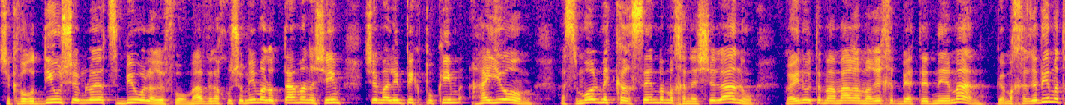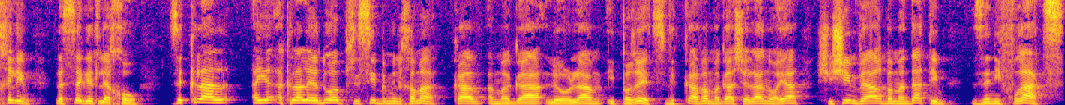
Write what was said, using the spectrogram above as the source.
שכבר הודיעו שהם לא יצביעו על הרפורמה, ואנחנו שומעים על אותם אנשים שמעלים פקפוקים היום. השמאל מכרסם במחנה שלנו. ראינו את המאמר המערכת ביתד נאמן, גם החרדים מתחילים לסגת לאחור. זה כלל, הכלל הידוע הבסיסי במלחמה, קו המגע לעולם ייפרץ, וקו המגע שלנו היה 64 מנדטים, זה נפרץ.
